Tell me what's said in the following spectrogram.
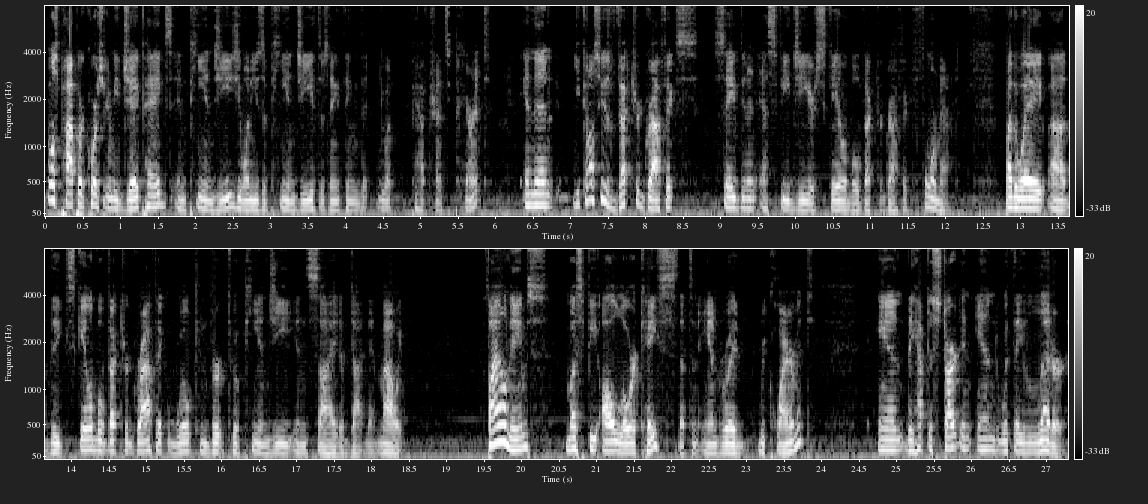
The most popular, of course, are going to be JPEGs and PNGs. You want to use a PNG if there's anything that you want to have transparent. And then you can also use vector graphics saved in an SVG or scalable vector graphic format. By the way, uh, the scalable vector graphic will convert to a PNG inside of .NET MAUI. File names must be all lowercase. That's an Android requirement. And they have to start and end with a letter.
